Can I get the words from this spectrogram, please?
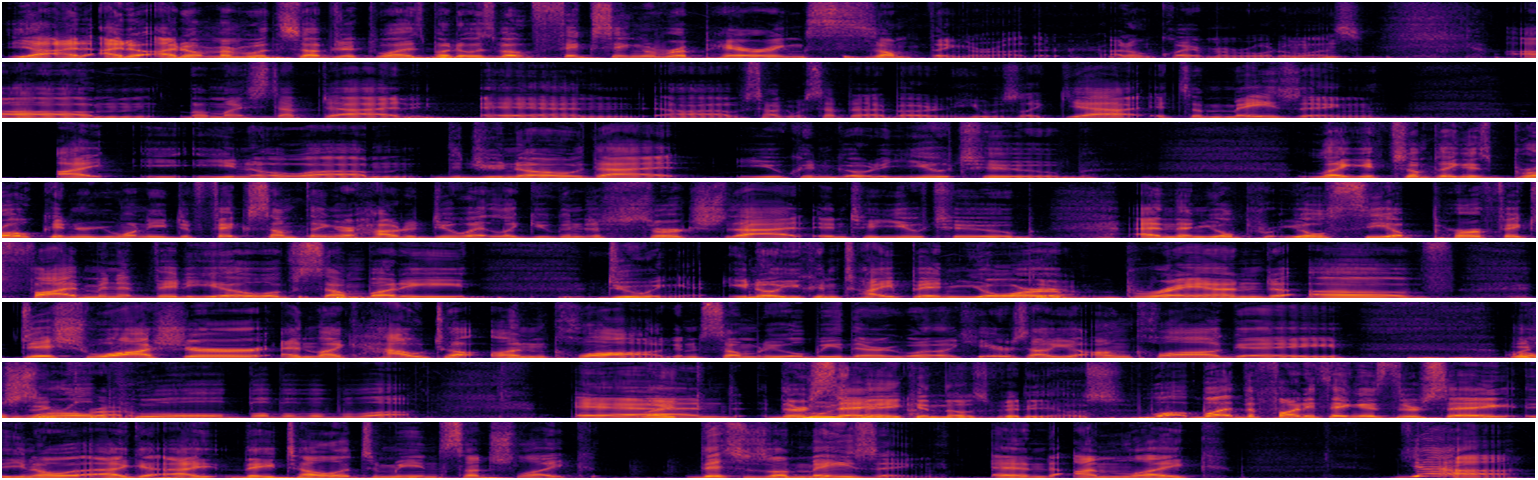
yeah, I, I, don't, I don't remember what the subject was, but it was about fixing or repairing something or other. I don't quite remember what it was. Um, but my stepdad and uh, I was talking to my stepdad about it, and he was like, "Yeah, it's amazing." I, you know, um, did you know that you can go to YouTube? Like, if something is broken or you want to need to fix something or how to do it, like you can just search that into YouTube, and then you'll you'll see a perfect five minute video of somebody doing it. You know, you can type in your Yeah. brand of dishwasher and like how to unclog, and somebody will be there going like, "Here's how you unclog a, a whirlpool." Blah blah blah blah blah. Like, And they're who's saying, making those videos? well, but the funny thing is, they're saying, you know, I, I they tell it to me in such like, this is amazing, and I'm like, yeah.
